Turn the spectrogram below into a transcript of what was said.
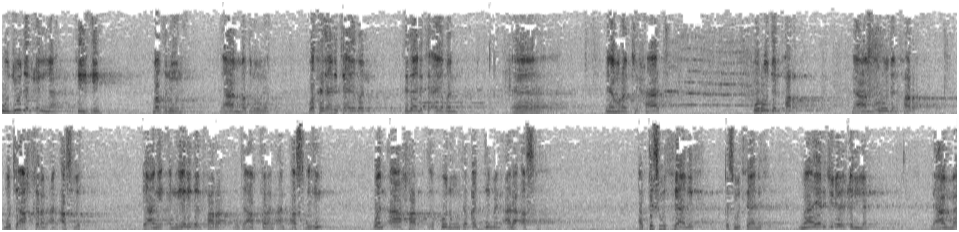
وجود العلة فيه مظنونة نعم مظنونة. وكذلك أيضا كذلك أيضا آه من المرجحات ورود الفرع نعم ورود الفرع متأخرا عن أصله يعني أن يرد الفرع متأخرا عن أصله والآخر يكون متقدما على أصله. القسم الثالث القسم الثالث ما يرجع إلى العلة. نعم ما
